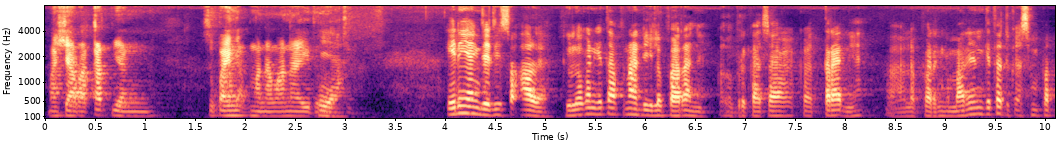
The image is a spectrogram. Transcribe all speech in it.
masyarakat yang supaya nggak ke mana-mana gitu Iya. Ini yang jadi soal ya. Dulu kan kita pernah di Lebaran ya. Kalau berkaca ke tren ya, uh, Lebaran kemarin kita juga sempat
